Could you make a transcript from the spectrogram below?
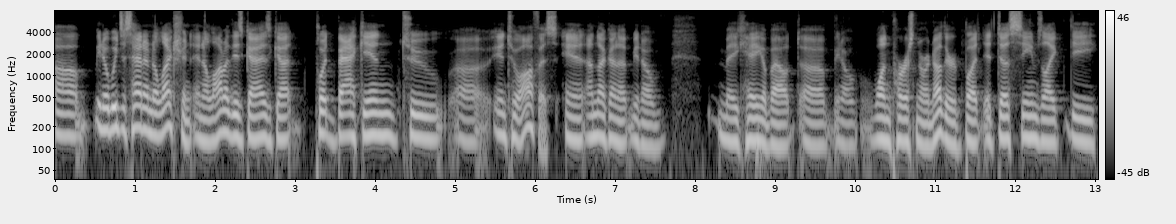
Um, you know, we just had an election, and a lot of these guys got put back into uh, into office. And I'm not going to you know make hay about uh, you know one person or another, but it does seems like the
